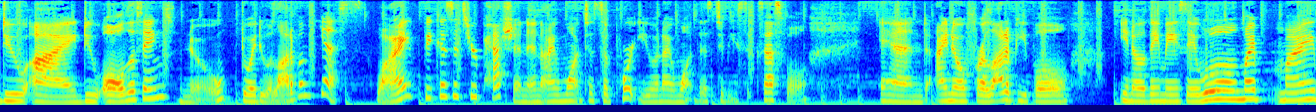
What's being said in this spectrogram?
Do I do all the things? No. Do I do a lot of them? Yes. Why? Because it's your passion and I want to support you and I want this to be successful. And I know for a lot of people, you know, they may say, "Well, my my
